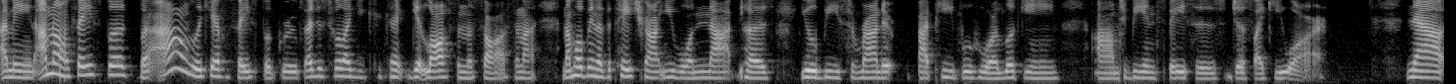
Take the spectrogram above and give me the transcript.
I mean, I'm not on Facebook, but I don't really care for Facebook groups. I just feel like you can get lost in the sauce. And I and I'm hoping that the Patreon you will not because you'll be surrounded by people who are looking um, to be in spaces just like you are. Now,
